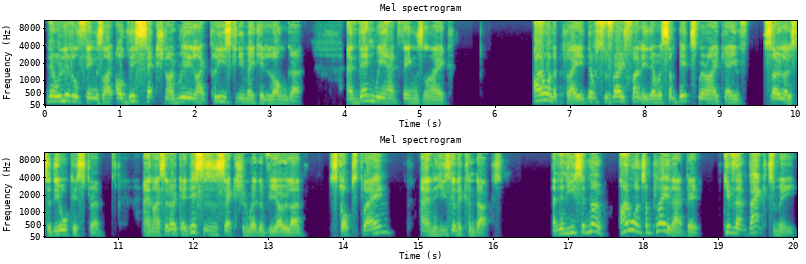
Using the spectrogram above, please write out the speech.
there were little things like, oh, this section I really like. Please, can you make it longer? And then we had things like, I want to play. This was very funny. There were some bits where I gave solos to the orchestra. And I said, okay, this is a section where the viola stops playing and he's going to conduct. And then he said, no, I want to play that bit. Give that back to me.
